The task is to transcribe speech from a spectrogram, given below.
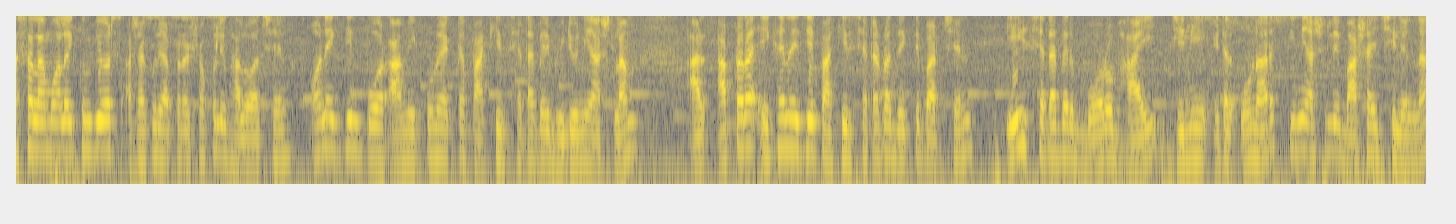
আসসালামু আলাইকুম ভিউয়ার্স, আশা করি আপনারা সকলেই ভালো আছেন। অনেক দিন পর আমি কোনো একটা পাখির সেট ভিডিও নিয়ে আসলাম। আর আপনারা এখানে যে পাখির সেট দেখতে পাচ্ছেন এই সেট বড় ভাই যিনি এটার ওনার তিনি আসলে বাসায় ছিলেন না,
